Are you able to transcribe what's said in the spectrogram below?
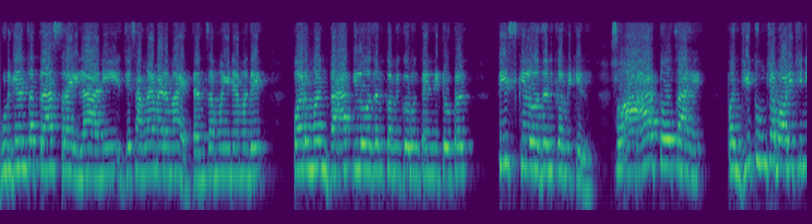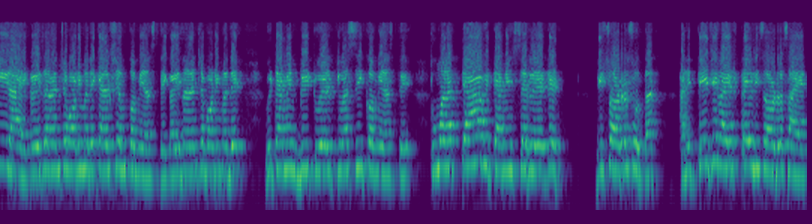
गुडघ्यांचा त्रास राहिला आणि जे सांगण्या मॅडम आहेत त्यांचा महिन्यामध्ये पर मंथ दहा किलो वजन कमी करून त्यांनी टोटल तीस किलो वजन कमी केले. सो आहार तोच आहे. पण जी तुमच्या बॉडीची नीड आहे काही जणांच्या बॉडीमध्ये कॅल्शियम कमी असते काही जणांच्या बॉडीमध्ये विटॅमिन बी ट्वेल्व किंवा सी कमी असते तुम्हाला त्या विटॅमिन्सचे रिलेटेड डिसऑर्डर्स होतात. आणि ते जे लाईफस्टाईल डिसऑर्डर्स आहेत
